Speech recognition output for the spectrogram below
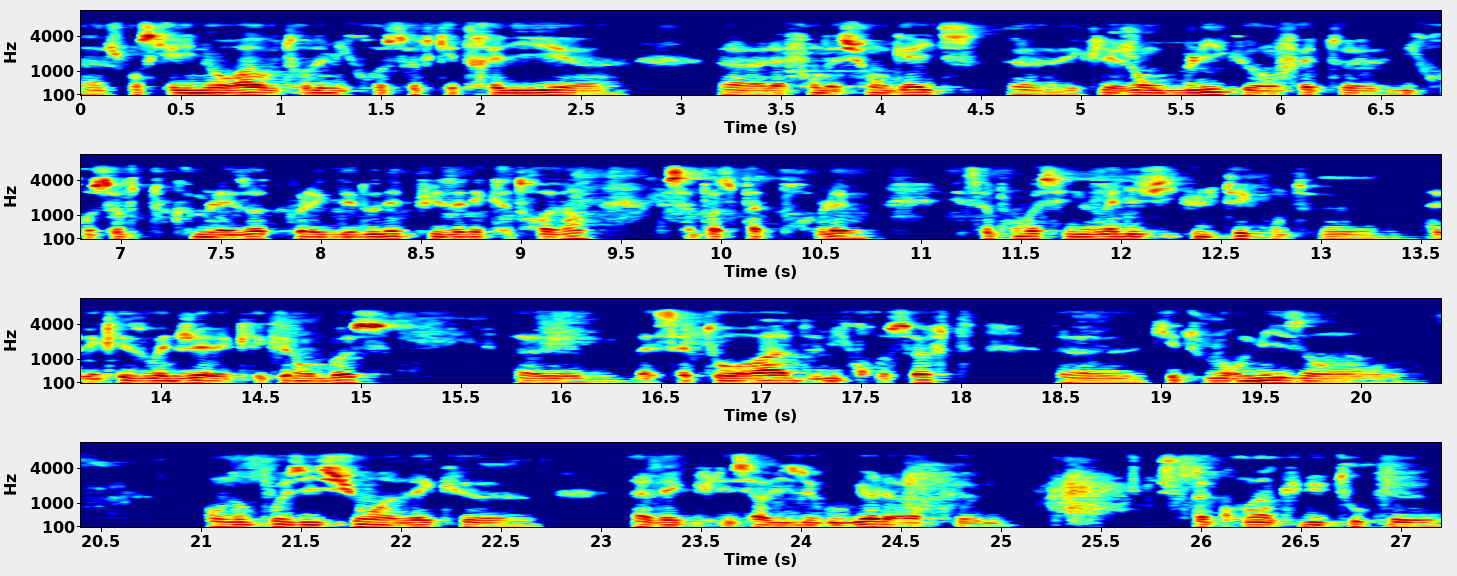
je pense qu'il y a une aura autour de Microsoft qui est très liée à la fondation Gates et que les gens oublient qu'en fait Microsoft, tout comme les autres, collecte des données depuis les années 80, ça pose pas de problème. Et ça, pour moi, c'est une vraie difficulté contre, avec les ONG avec lesquelles on bosse. Euh, bah, cette aura de Microsoft euh, qui est toujours mise en, en opposition avec euh, avec les services de Google, alors que je suis pas convaincu du tout que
